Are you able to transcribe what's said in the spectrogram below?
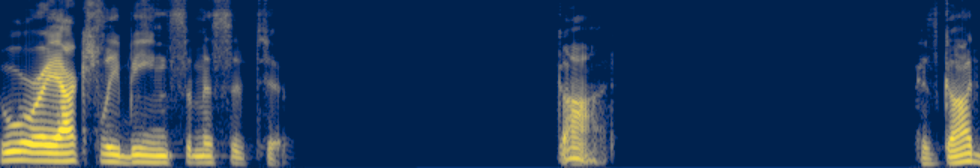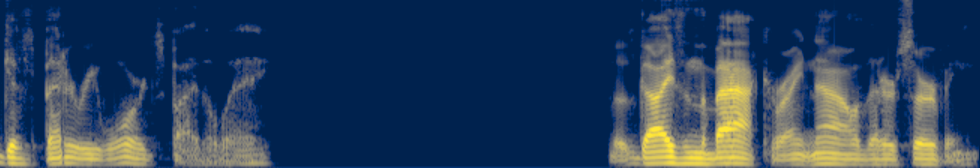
Who are we actually being submissive to? God. Because God gives better rewards, by the way. Those guys in the back right now that are serving,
